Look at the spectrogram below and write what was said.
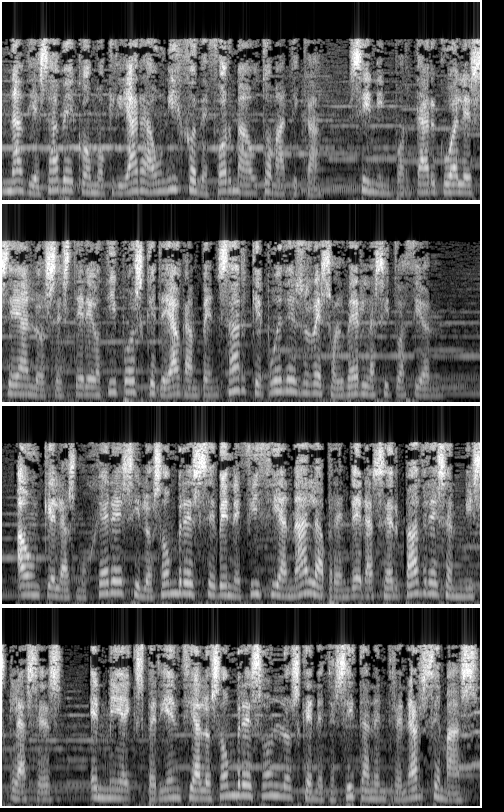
Nadie sabe cómo criar a un hijo de forma automática, sin importar cuáles sean los estereotipos que te hagan pensar que puedes resolver la situación. Aunque las mujeres y los hombres se benefician al aprender a ser padres en mis clases, en mi experiencia los hombres son los que necesitan entrenarse más.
